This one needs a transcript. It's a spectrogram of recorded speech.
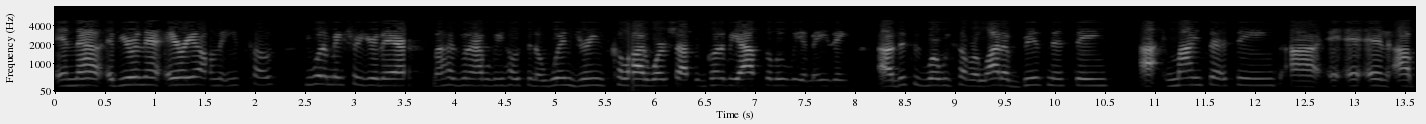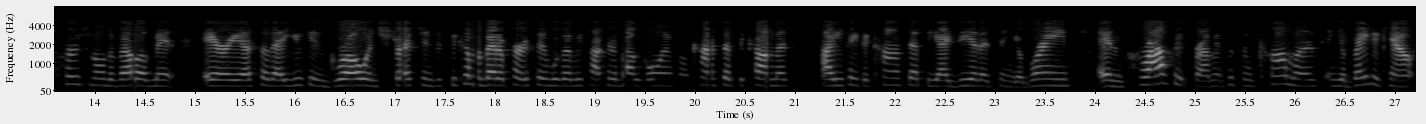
And that, if you're in that area on the East Coast, you want to make sure you're there. My husband and I will be hosting a When Dreams Collide workshop. It's going to be absolutely amazing. Uh, this is where we cover a lot of business things, uh, mindset things, uh, and, and uh, personal development area so that you can grow and stretch and just become a better person. We're going to be talking about going from concept to commas, how you take the concept, the idea that's in your brain, and profit from it, put some commas in your bank account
